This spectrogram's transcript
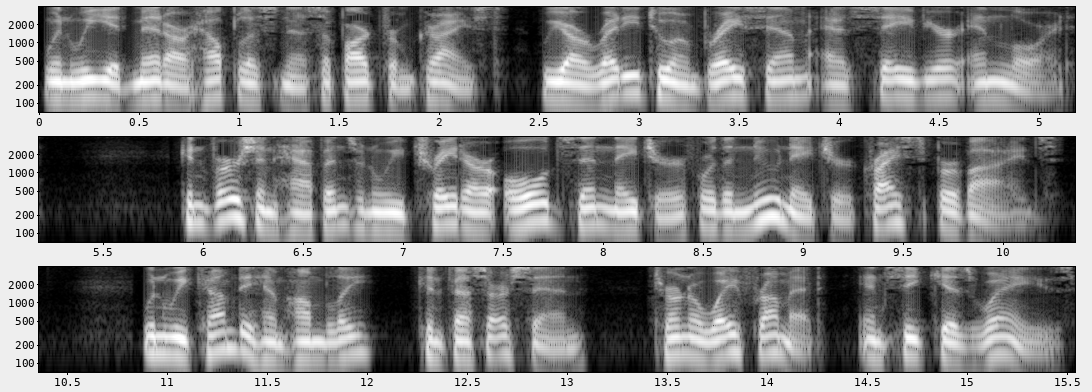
When we admit our helplessness apart from Christ, we are ready to embrace Him as Savior and Lord. Conversion happens when we trade our old sin nature for the new nature Christ provides. When we come to Him humbly, confess our sin, turn away from it, and seek His ways,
